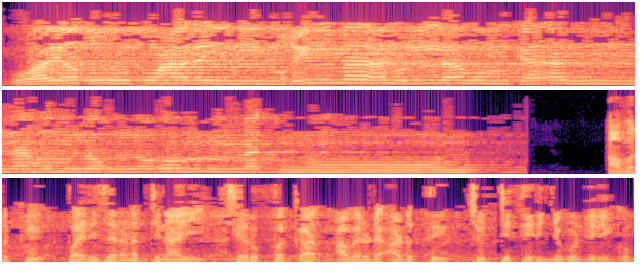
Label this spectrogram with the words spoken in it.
ويطوف عليهم غلمان لهم كأنهم لؤلؤ مكنون അവർക്ക് പരിചരണത്തിനായി ചെറുപ്പക്കാർ അവരുടെ അടുത്ത് ചുറ്റിത്തിരിഞ്ഞുകൊണ്ടിരിക്കും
